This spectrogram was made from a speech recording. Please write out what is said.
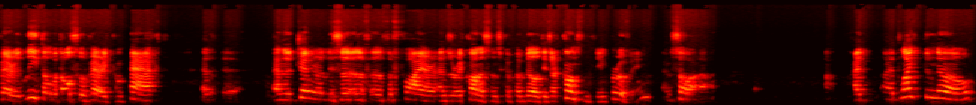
very lethal but also very compact. And, uh, and generally, the, the, fire and the reconnaissance capabilities are constantly improving. And so, uh, I'd, I'd like to know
